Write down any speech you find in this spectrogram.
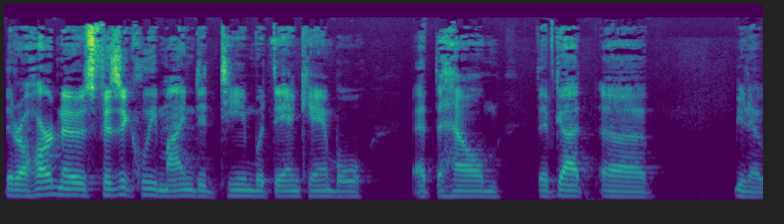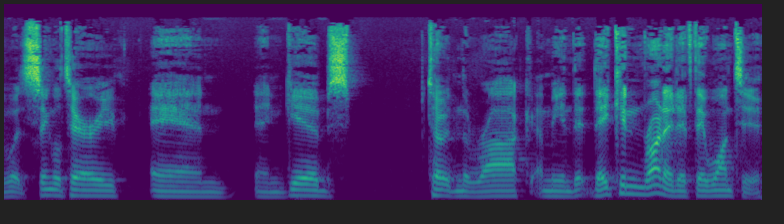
they're a hard nosed, physically minded team with Dan Campbell at the helm. They've got uh, you know what Singletary and and Gibbs toting the rock. I mean, they, they can run it if they want to,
